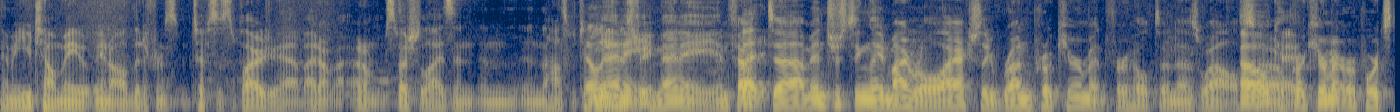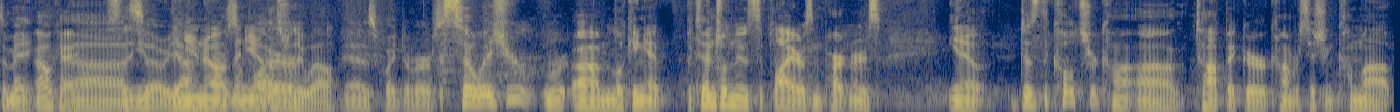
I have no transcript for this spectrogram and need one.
I mean, you tell me, you know, all the different types of suppliers you have. I don't, I don't specialize in, in, in the hospitality many, industry. Many, many. In fact, but, um, interestingly, in my role, I actually run procurement for Hilton as well. Oh, so okay. procurement right. reports to me. Okay. Uh, so, you, so then yeah, you know, then you know this really well. Yeah, it's quite diverse. So as you're um, looking at potential new suppliers and partners, you know, does the culture co- uh, topic or conversation come up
